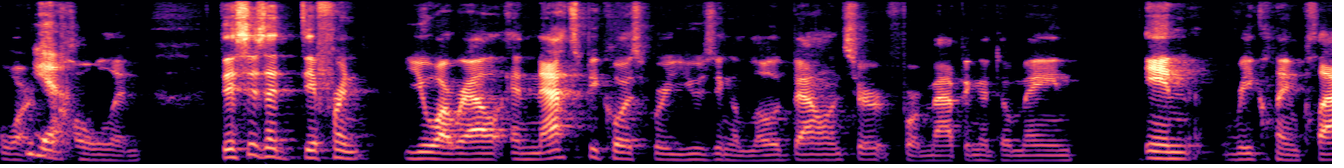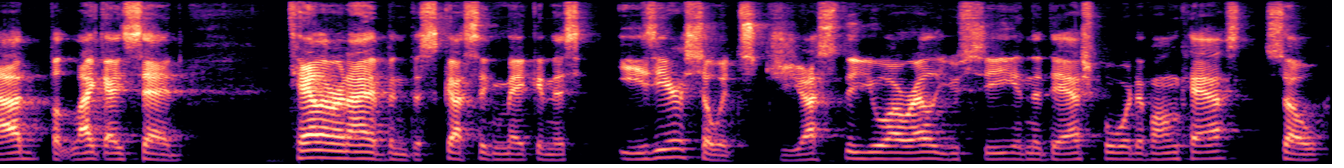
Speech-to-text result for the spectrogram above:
or Yeah. colon. This is a different URL, and that's because we're using a load balancer for mapping a domain in Reclaim Cloud. But like I said, Taylor and I have been discussing making this easier. So it's just the URL you see in the dashboard of Owncast. So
